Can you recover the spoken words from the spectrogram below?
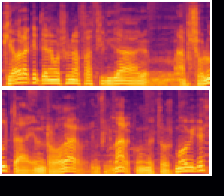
que ahora que tenemos una facilidad absoluta en rodar, en filmar con nuestros móviles,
